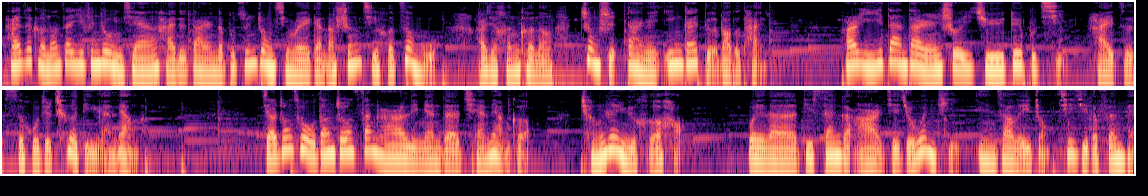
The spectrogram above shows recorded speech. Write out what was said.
孩子可能在一分钟以前还对大人的不尊重行为感到生气和憎恶，而且很可能正是大人应该得到的态度。而一旦大人说一句对不起，孩子似乎就彻底原谅了。矫正错误当中三个 R 里面的前两个，承认与和好，为了第三个 R 解决问题，营造了一种积极的氛围。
